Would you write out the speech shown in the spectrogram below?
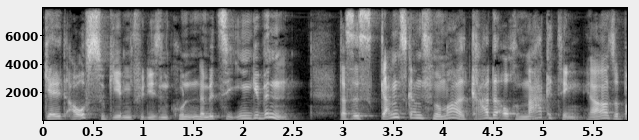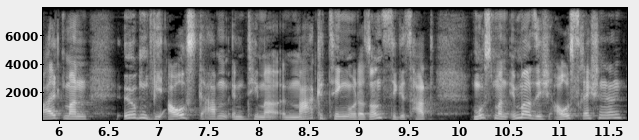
Geld auszugeben für diesen Kunden, damit sie ihn gewinnen. Das ist ganz, ganz normal, gerade auch im Marketing. Ja, sobald man irgendwie Ausgaben im Thema Marketing oder sonstiges hat, muss man immer sich ausrechnen,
